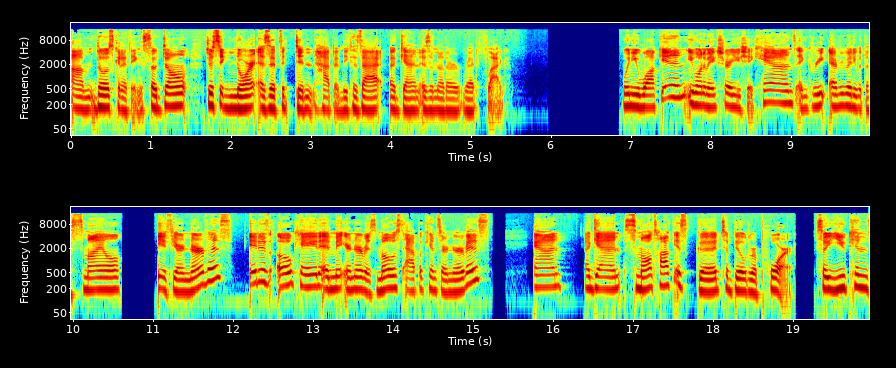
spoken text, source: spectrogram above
Um, those kind of things. So don't just ignore it as if it didn't happen because that, again, is another red flag. When you walk in, you want to make sure you shake hands and greet everybody with a smile. If you're nervous, it is okay to admit you're nervous. Most applicants are nervous. And again, small talk is good to build rapport. So you can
